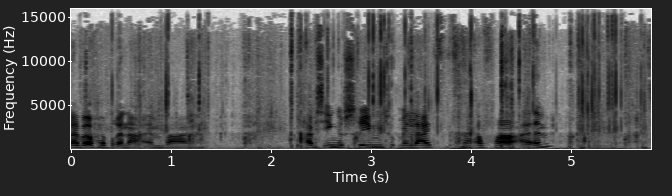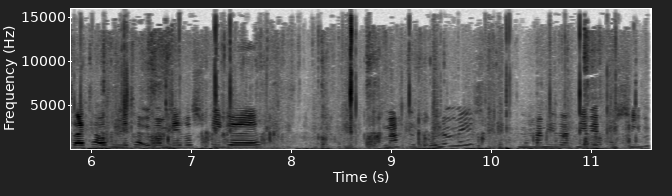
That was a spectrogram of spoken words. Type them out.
weil wir auf der Brenneralm waren. Habe ich ihnen geschrieben, tut mir leid, sitze noch auf der Alm. 2000 Meter über dem Meeresspiegel. Macht es ohne mich? Und dann haben die gesagt, nee, wir verschieben.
